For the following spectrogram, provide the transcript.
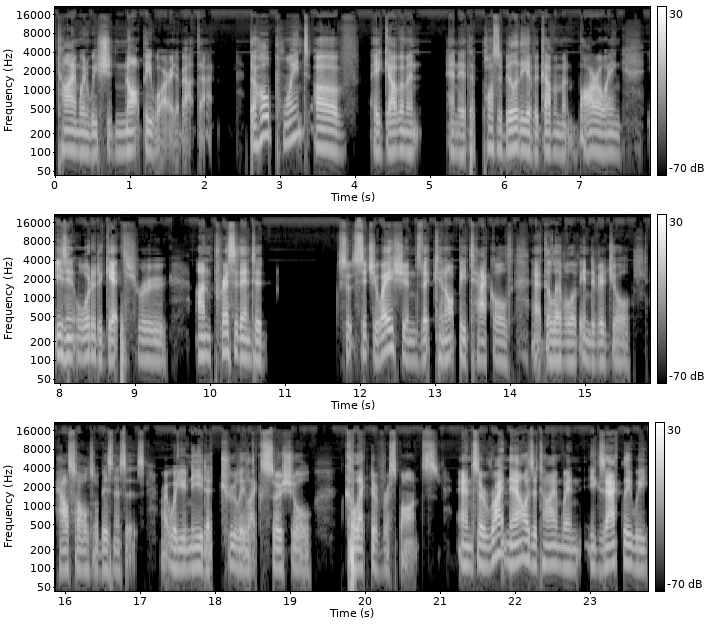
time when we should not be worried about that. The whole point of a government and the possibility of a government borrowing is in order to get through unprecedented situations that cannot be tackled at the level of individual households or businesses, right? Where you need a truly like social collective response. And so right now is a time when exactly we,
